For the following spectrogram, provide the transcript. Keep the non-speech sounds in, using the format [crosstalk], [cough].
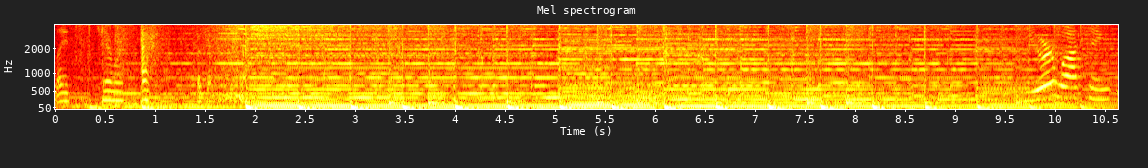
Lights, camera, action. Okay. You're watching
